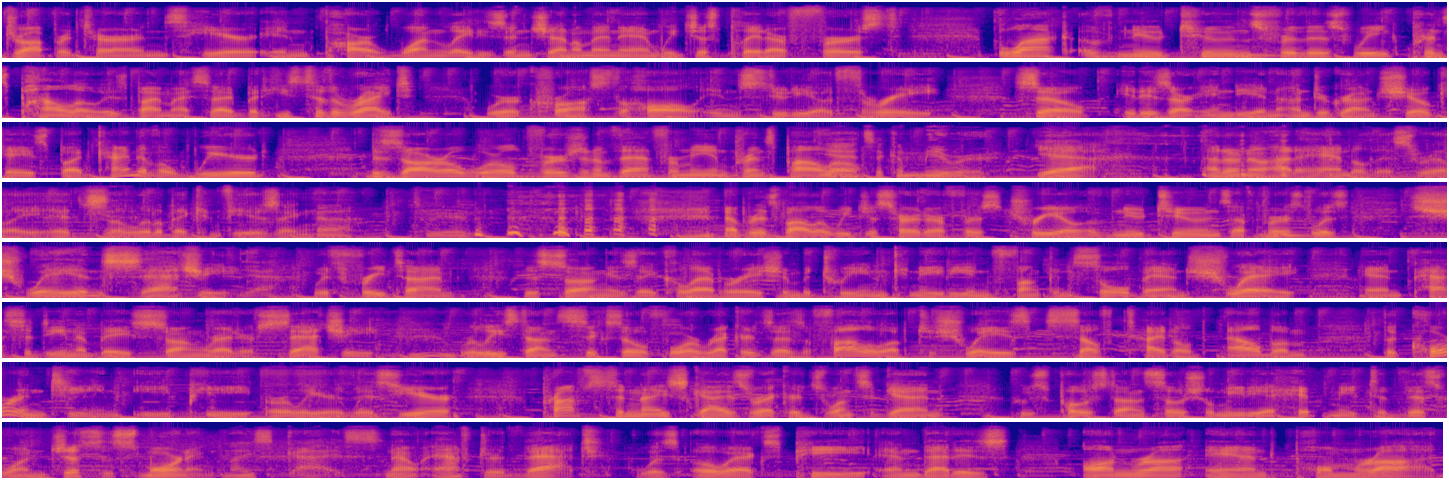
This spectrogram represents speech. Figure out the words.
Drop returns here in part one, ladies and gentlemen, and we just played our first block of new tunes for this week. Prince Paolo is by my side, but he's to the right. We're across the hall in Studio 3. So it is our Indian Underground showcase, but kind of a weird, bizarro world version of that for me and Prince Paolo. Yeah, it's like a mirror. Yeah. I don't know how to handle this really. It's a little bit confusing. Uh, weird. Now, Prince Paolo, we just heard our first trio of new tunes. Our first mm. was Schwey and Satchy Yeah. with Free Time. This song is a collaboration between Canadian funk and soul band Schwey and Pasadena based songwriter Satchy, mm. released on 604 Records as a follow up to Schwey's self titled album, The Quarantine EP, earlier this year. Props to Nice Guys Records once again, whose post on social media hit me to this one just this morning. nice guys. Now, after that was OXP, and that is Onra and Pomrad.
